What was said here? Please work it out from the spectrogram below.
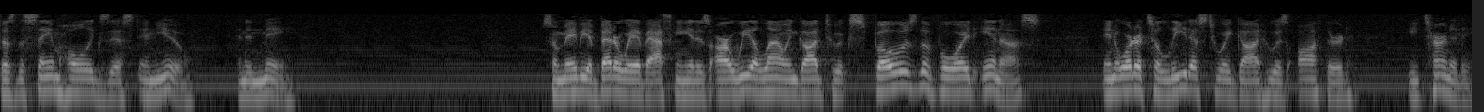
does the same hole exist in you and in me? So maybe a better way of asking it is are we allowing God to expose the void in us in order to lead us to a God who has authored eternity.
